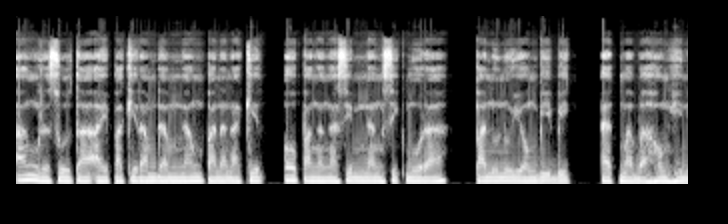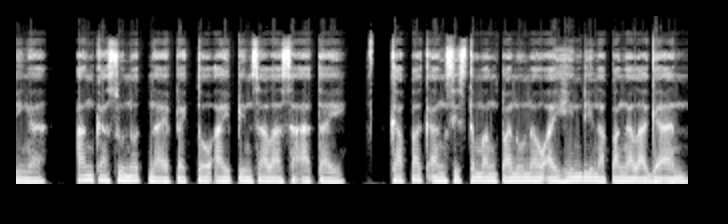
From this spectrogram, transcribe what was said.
Ang resulta ay pakiramdam ng pananakit o pangangasim ng sikmura, panunuyong bibig, at mabahong hininga. Ang kasunod na epekto ay pinsala sa atay. Kapag ang sistemang panunaw ay hindi napangalagaan,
